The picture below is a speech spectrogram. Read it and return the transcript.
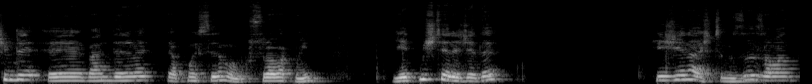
Şimdi e, ben deneme yapmak istedim ama kusura bakmayın. 70 derecede hijyeni açtığımızda zaman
